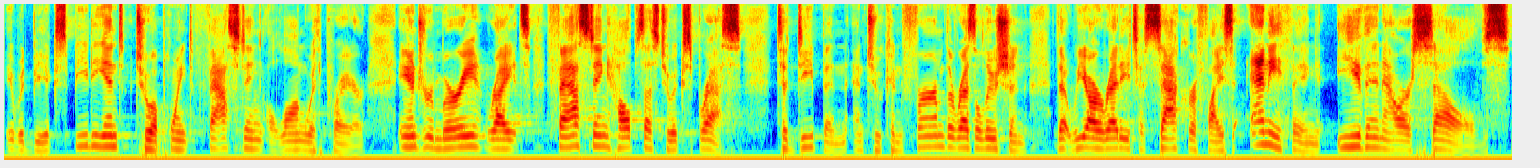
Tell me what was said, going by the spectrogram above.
it would be expedient to appoint fasting along with prayer. Andrew Murray writes, Fasting helps us to express, to deepen, and to confirm the resolution that we are ready to sacrifice anything, even ourselves,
